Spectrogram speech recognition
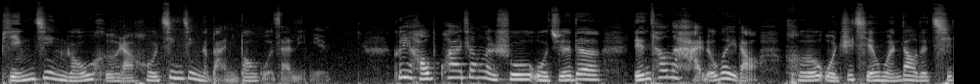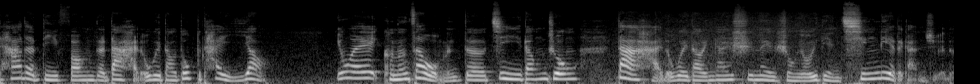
平静柔和，然后静静地把你包裹在里面。可以毫不夸张地说，我觉得镰仓的海的味道和我之前闻到的其他的地方的大海的味道都不太一样。因为可能在我们的记忆当中，大海的味道应该是那种有一点清冽的感觉的。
